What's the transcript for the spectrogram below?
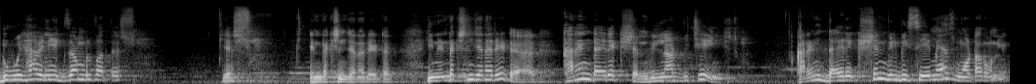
Do we have any example for this? Yes. Induction generator. In induction generator current direction will not be changed current direction will be same as motor only.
